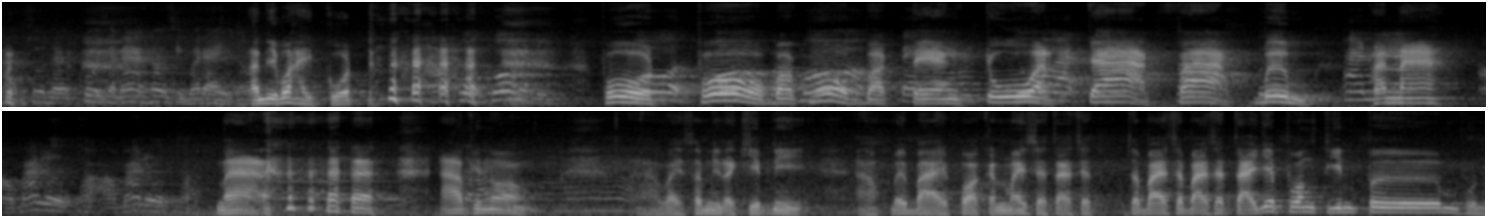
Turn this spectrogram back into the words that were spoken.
ขาดโซนะโฆษณาเข้าสิบ่ได้เนาะอันนี้ว่าให้กด เอาโคตรโคตรอันนี้ โพดโพบักโมบักแตงจวดจ้าดฟาดบึ้มพันนาเอามาเลยเถอะเอามาเลยเถอะน่าเอาพี่น้องอ่าไว้สำนีละคลิปนี้เอาบายบายพอกันไหมสไตล์สบายสบายสไตล์เย็บพวงตีนเปิมพุ่น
